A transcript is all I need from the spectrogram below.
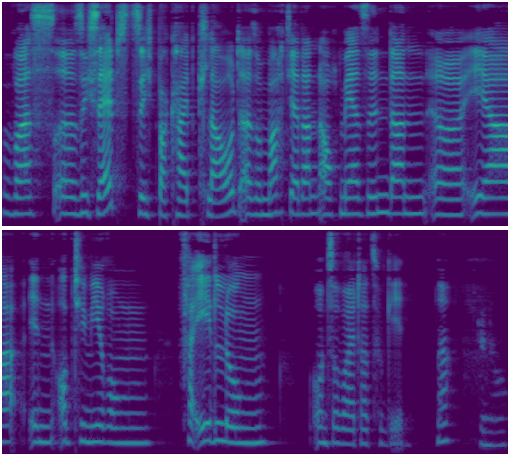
was äh, sich selbst Sichtbarkeit klaut. Also macht ja dann auch mehr Sinn, dann äh, eher in Optimierung, Veredelung und so weiter zu gehen. Genau.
